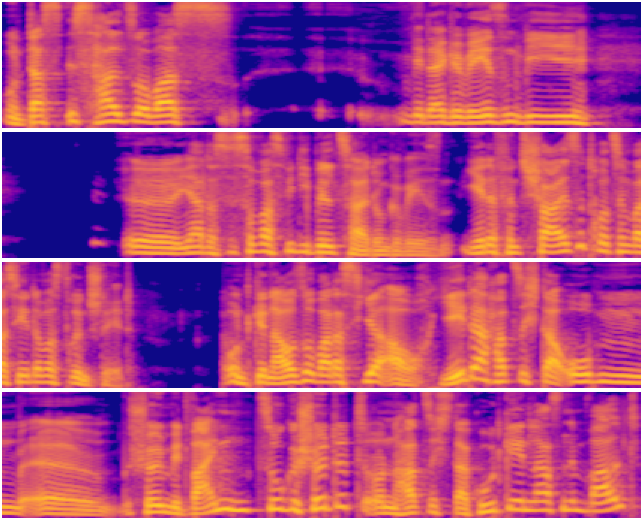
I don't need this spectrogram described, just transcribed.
Und das ist halt sowas wieder gewesen wie, äh, ja, das ist sowas wie die Bildzeitung gewesen. Jeder find's scheiße, trotzdem weiß jeder, was drinsteht. Und genauso war das hier auch. Jeder hat sich da oben äh, schön mit Wein zugeschüttet und hat sich da gut gehen lassen im Wald.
